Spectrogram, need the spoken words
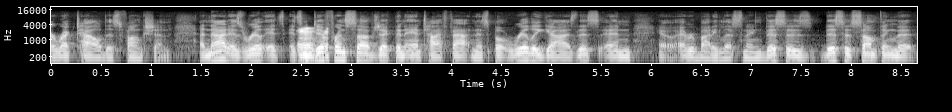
erectile dysfunction, and that is real. It's it's a different subject than anti-fatness, but really, guys, this and you know, everybody listening, this is this is something that.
